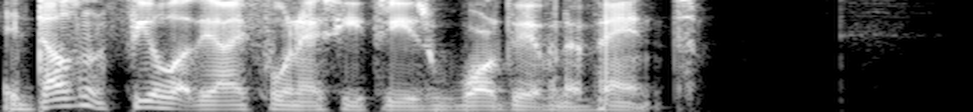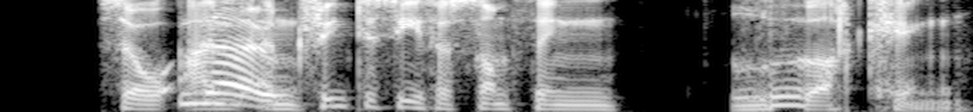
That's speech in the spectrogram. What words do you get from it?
It doesn't feel like the iPhone SE3 is worthy of an event. So I'm No. intrigued to see if there's something lurking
